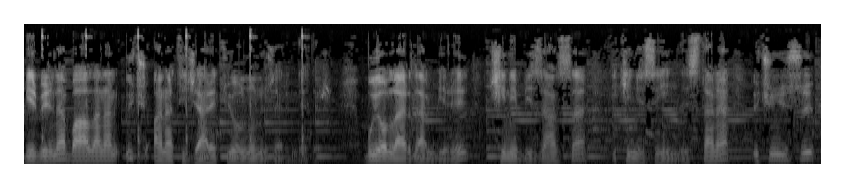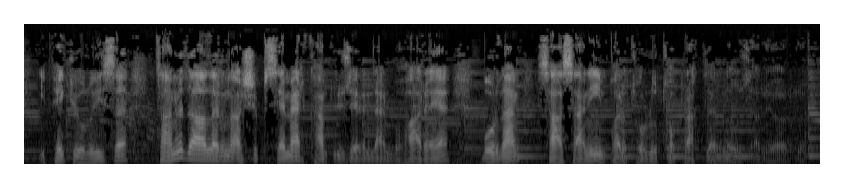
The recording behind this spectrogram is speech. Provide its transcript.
birbirine bağlanan üç ana ticaret yolunun üzerindedir. Bu yollardan biri Çin'i Bizans'a, ikincisi Hindistan'a, üçüncüsü İpek yolu ise Tanrı dağlarını aşıp Semerkant üzerinden Buhara'ya, buradan Sasani İmparatorluğu topraklarına uzanıyordu.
